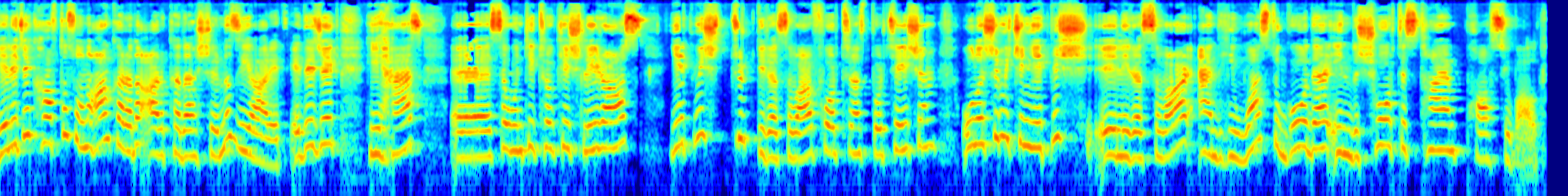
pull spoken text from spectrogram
Gelecek hafta sonu Ankara'da arkadaşlarını ziyaret edecek. He has uh, 70 Turkish liras 70 Türk lirası var for transportation. Ulaşım için 70 lirası var and he wants to go there in the shortest time possible.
